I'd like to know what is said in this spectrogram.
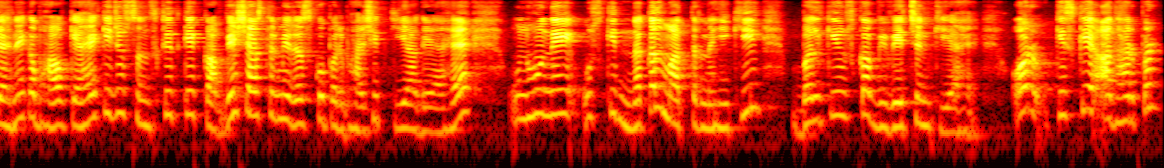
कहने का भाव क्या है कि जो संस्कृत के काव्य शास्त्र में रस को परिभाषित किया गया है, उन्होंने उसकी नकल मात्र नहीं की, बल्कि उसका विवेचन किया है। और किसके आधार पर?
